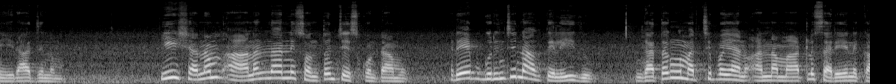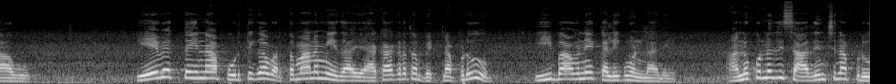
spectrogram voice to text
నీరాజనం. ఈ క్షణం ఆనందాన్ని సొంతం చేసుకుంటాము. రేపు గురించి నాకు తెలియదు గతం మర్చిపోయాను అన్న మాటలు సరైన కావు. ఏ వ్యక్తి అయినా పూర్తిగా వర్తమానం మీద ఏకాగ్రత పెట్టినప్పుడు ఈ భావనే కలిగి ఉండాలి. అనుకున్నది సాధించినప్పుడు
